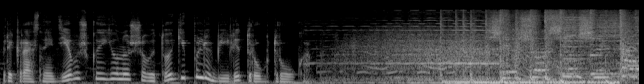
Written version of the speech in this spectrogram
Прекрасная девушка и юноша в итоге полюбили друг друга. 谁说新时代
